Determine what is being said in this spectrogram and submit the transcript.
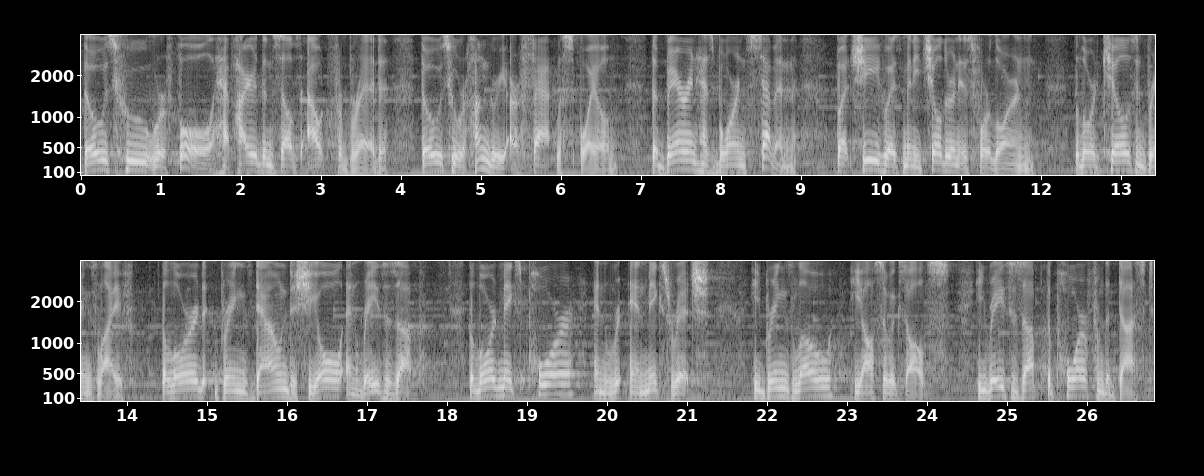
Those who were full have hired themselves out for bread. Those who were hungry are fat with spoil. The barren has borne seven, but she who has many children is forlorn. The Lord kills and brings life. The Lord brings down to Sheol and raises up. The Lord makes poor and, and makes rich. He brings low, he also exalts. He raises up the poor from the dust.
